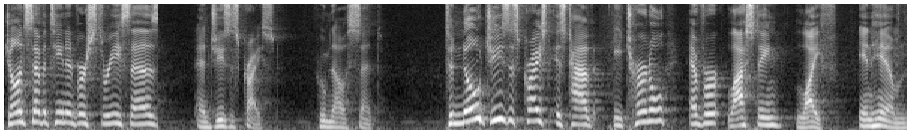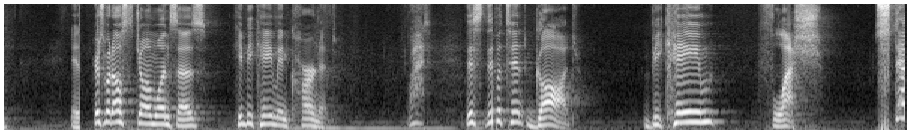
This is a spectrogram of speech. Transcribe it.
John 17 and verse 3 says, And Jesus Christ, whom thou hast sent. To know Jesus Christ is to have eternal, everlasting life in Him. Here's what else John 1 says He became incarnate. What? This omnipotent God became flesh. Step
